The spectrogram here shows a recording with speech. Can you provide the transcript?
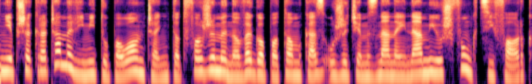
nie przekraczamy limitu połączeń, to tworzymy nowego potomka z użyciem znanej nam już funkcji fork,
